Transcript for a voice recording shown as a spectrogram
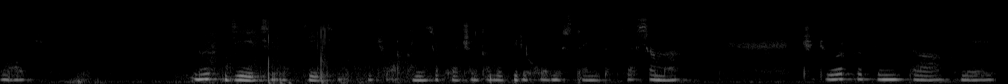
Вот. Ну, деятельность, деятельность, пятерка не закончен, как бы переходный состояние, так я сама четверка пентаклей.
